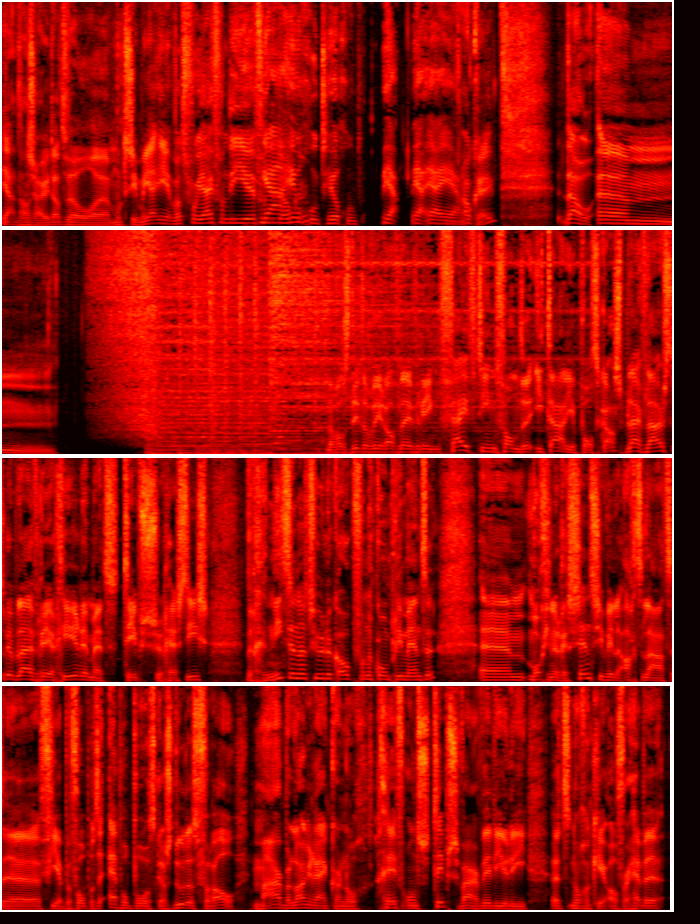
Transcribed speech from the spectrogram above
ja, dan zou je dat wel eh, moeten zien. Maar ja, wat vond jij van die? eh, van Ja, die heel goed, heel goed. Ja, ja, ja. ja. Oké. Nou, ehm dan was dit alweer aflevering 15 van de Italië-podcast. Blijf luisteren, blijf reageren met tips, suggesties. We genieten natuurlijk ook van de complimenten. Ehm, mocht je een recensie willen achterlaten via bijvoorbeeld de Apple Podcast, doe dat vooral. Maar belangrijker nog, geef ons tips. Waar willen jullie het nog een keer over hebben?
